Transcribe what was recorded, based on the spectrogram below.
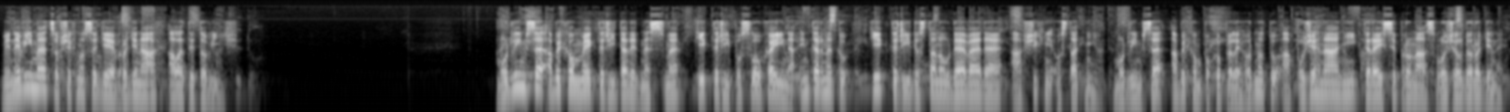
my nevíme, co všechno se děje v rodinách, ale ty to víš. Modlím se, abychom my, kteří tady dnes jsme, ti, kteří poslouchají na internetu, ti, kteří dostanou DVD a všichni ostatní, modlím se, abychom pochopili hodnotu a požehnání, které jsi pro nás vložil do rodiny.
